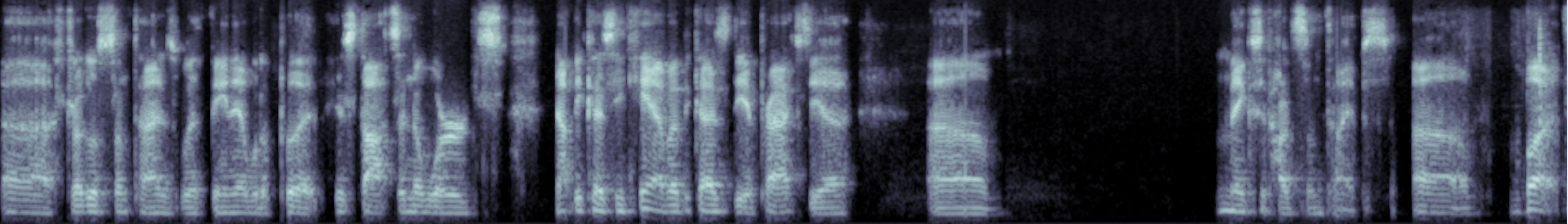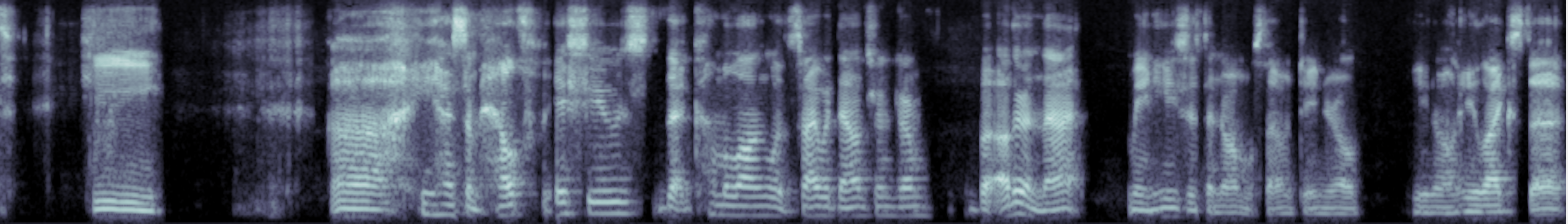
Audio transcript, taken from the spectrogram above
uh, struggles sometimes with being able to put his thoughts into words, not because he can't, but because the apraxia um, makes it hard sometimes. Um, but he uh, he has some health issues that come along with side with Down syndrome. But other than that, I mean, he's just a normal 17 year old. You know, he likes to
